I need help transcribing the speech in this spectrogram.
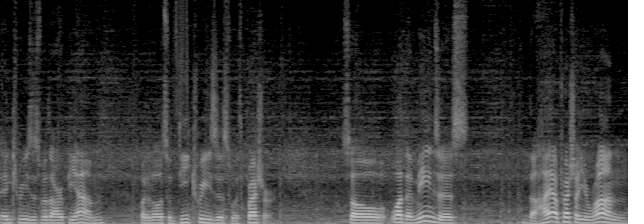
increases with RPM, but it also decreases with pressure. So what that means is the higher pressure you run,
